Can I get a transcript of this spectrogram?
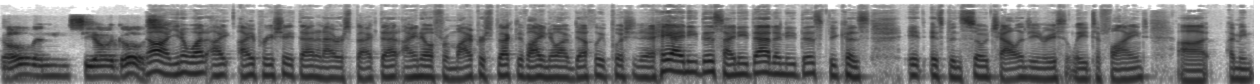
go and see how it goes. No, you know what? I, I appreciate that and I respect that. I know from my perspective, I know I'm definitely pushing it. Hey, I need this, I need that, I need this because it, it's been so challenging recently to find. Uh, I mean,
